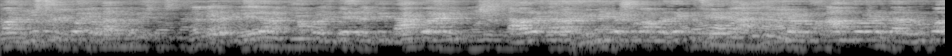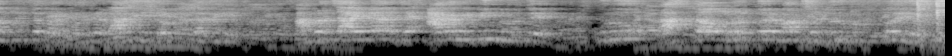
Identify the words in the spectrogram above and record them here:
মান নিশ্চিত করতে লাগবে। এটা যদি তারা- আপনারা যদি না করেন, তাহলে তারা বিভিন্ন সময় আমরা দেখছি, আন্দোলনে তারা রূপান্তরিত করে। আমরা চাই না যে আগামী দিনগুলোতে রাস্তা অবরোধ করে মানুষের দুর্ভোগ তৈরি হচ্ছে।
